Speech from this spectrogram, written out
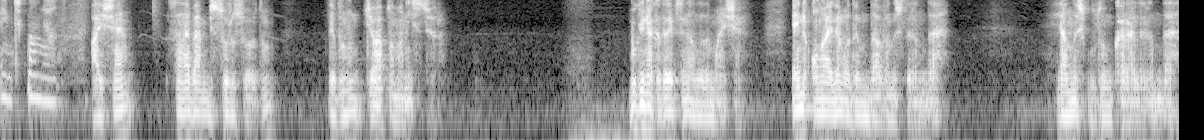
Benim çıkmam lazım. Ayşen sana ben bir soru sordum. Ve bunun cevaplamanı istiyorum. Bugüne kadar hepsini anladım Ayşen. En onaylamadığım davranışlarında, yanlış bulduğum kararlarında,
